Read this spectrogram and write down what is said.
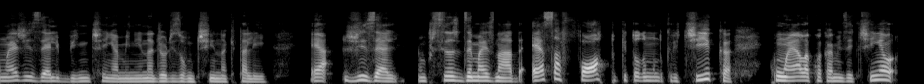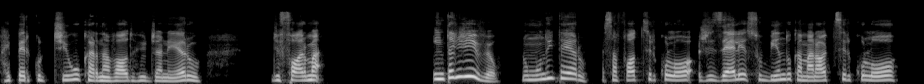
não é Gisele Bündchen, a menina de Horizontina que tá ali. É a Gisele, não precisa dizer mais nada. Essa foto que todo mundo critica, com ela com a camisetinha, repercutiu o Carnaval do Rio de Janeiro de forma intangível no mundo inteiro. Essa foto circulou, Gisele subindo o camarote circulou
